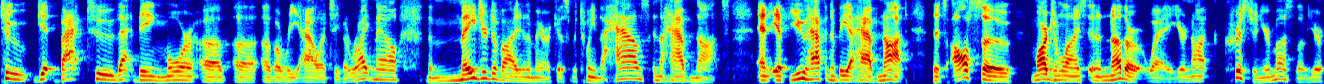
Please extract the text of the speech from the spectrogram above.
to get back to that being more of a, of a reality. But right now, the major divide in America is between the haves and the have-nots. And if you happen to be a have-not that's also marginalized in another way, you're not Christian, you're Muslim, you're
